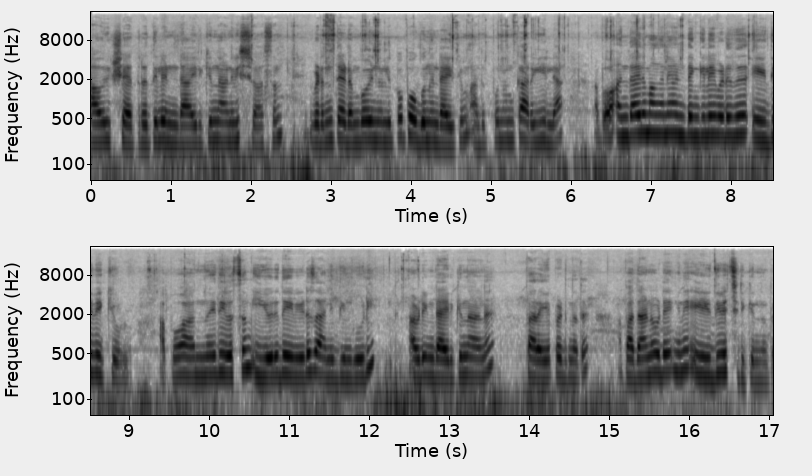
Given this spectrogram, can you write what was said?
ആ ഒരു ക്ഷേത്രത്തിൽ ഉണ്ടായിരിക്കും എന്നാണ് വിശ്വാസം ഇവിടെ നിന്ന് തെടമ്പോ പോകുന്നുണ്ടായിരിക്കും. അതിപ്പോൾ നമുക്കറിയില്ല. അപ്പോൾ എന്തായാലും അങ്ങനെ ഉണ്ടെങ്കിൽ ഇവിടെ ഇത് എഴുതി വെക്കുകയുള്ളൂ. അപ്പോൾ അന്നേ ദിവസം ഈ ഒരു ദേവിയുടെ സാന്നിധ്യം കൂടി അവിടെ ഉണ്ടായിരിക്കുന്നതാണ് പറയപ്പെടുന്നത്. അപ്പോൾ അതാണ് ഇവിടെ ഇങ്ങനെ എഴുതി വെച്ചിരിക്കുന്നത്.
